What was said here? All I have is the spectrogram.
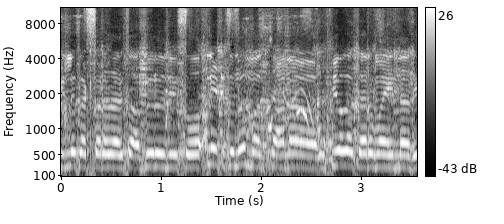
ఇల్లు కట్టడానికి అభివృద్ధికు అన్నిటికీ మాకు చాలా ఉపయోగకరమైనది.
